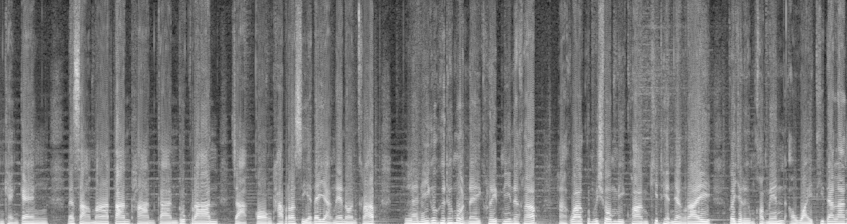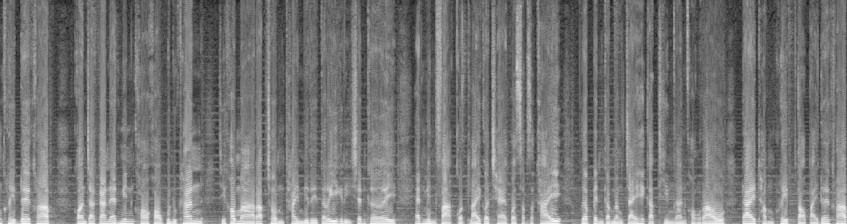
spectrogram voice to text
นแข็งแกร่งและสามารถต้านทานการรุกรานจากกองทัพรัสเซียได้อย่างแน่นอนครับ และนี่ก็คือทั้งหมดในคลิปนี้นะครับ หากว่าคุณผู้ชมมีความคิดเห็นอย่างไร ก็อย่าลืมคอมเมนต์เอาไว้ที่ด้านล่างคลิปด้วยครับ ก่อนจากการแอดมินขอขอบคุณทุกท่านที่เข้ามารับชมไทยมิลิเตอรี่กันอีกเช่นเคย แอดมินฝากกดไลค์ กดแชร์ กด Subscribe เพื่อเป็นกำลังใจให้กับทีมงานของเรา ได้ทำคลิปต่อไปด้วยครับ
